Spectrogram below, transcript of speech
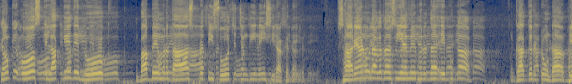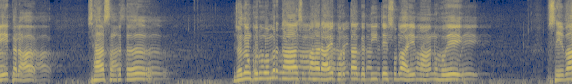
ਕਿਉਂਕਿ ਉਸ ਇਲਾਕੇ ਦੇ ਲੋਕ ਬਾਬੇ ਅਮਰਦਾਸ ਪ੍ਰਤੀ ਸੋਚ ਚੰਗੀ ਨਹੀਂ ਸੀ ਰੱਖਦੇ। ਸਾਰਿਆਂ ਨੂੰ ਲੱਗਦਾ ਸੀ ਐਵੇਂ ਫਿਰਦਾ ਇਹ ਬੁੱਢਾ। ਗਾਗਰ ਢੋਂਡਾ ਬੇਘਰਾ ਸਾਧ ਸੰਗਤ, ਜਦੋਂ ਗੁਰੂ ਅਮਰਦਾਸ ਮਹਾਰਾਜ ਗੁਰਤਾ ਗੱਦੀ ਤੇ ਸੁਭਾਏ ਮਾਨ ਹੋਏ, ਸੇਵਾ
